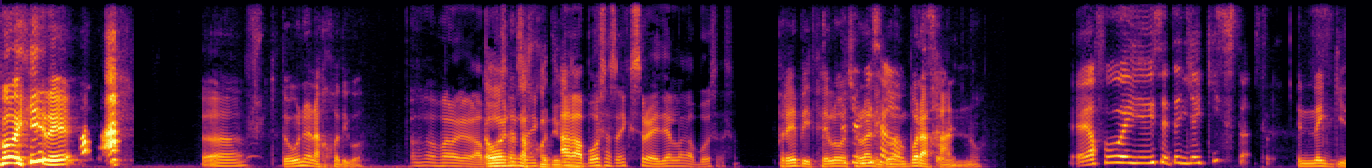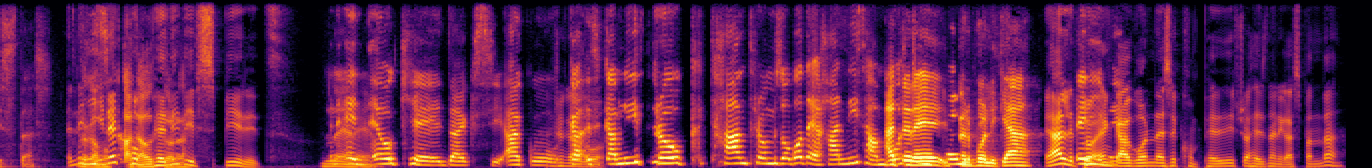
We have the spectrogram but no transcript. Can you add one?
Όχι ρε. Α, Το Uno είναι αγχωτικό. Α, μαλάκα, Ω, Αγαπώ είναι σας, ένα ε, αγχωτικό. αγαπώ σας, δεν ξέρω γιατί, αλλά αγαπώ σας. Πρέπει, θέλω, Και θέλω να εμείς νικώ, δεν μπορώ να αγαπούμε, ρε. χάνω. Ε, Αφού είσαι τελειακίστας. Είναι εγκίστας. Είναι, Μεγάλο είναι cut out τώρα. competitive spirit. Ναι, Ε, ρε. ε, Οκ, εντάξει, άκου. Δεν Κα- κακό. Κάνει throw tantrums, οπότε χάνεις αν πω Άντε ρε, στην πέμπτη. υπερβολικά. Ένα λεπτό, είναι. είναι κακό να είσαι competitive και να θες να νικάς πάντα.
